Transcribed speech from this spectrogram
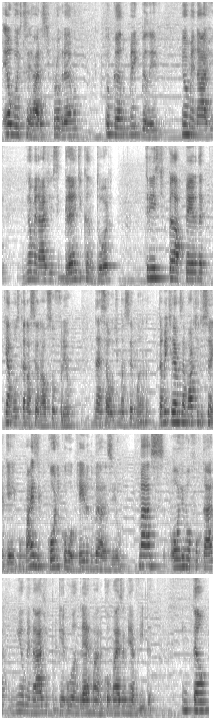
eu vou encerrar este programa tocando Make Believe em homenagem, em homenagem a esse grande cantor triste pela perda que a música nacional sofreu nessa última semana. Também tivemos a morte do Sergei, o mais icônico roqueiro do Brasil. Mas hoje eu vou focar minha homenagem porque o André marcou mais a minha vida. Então,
